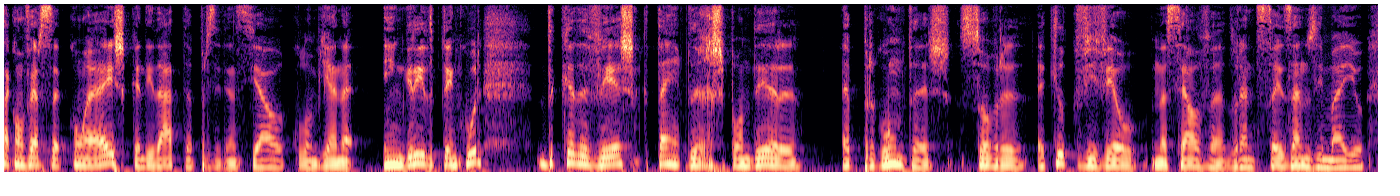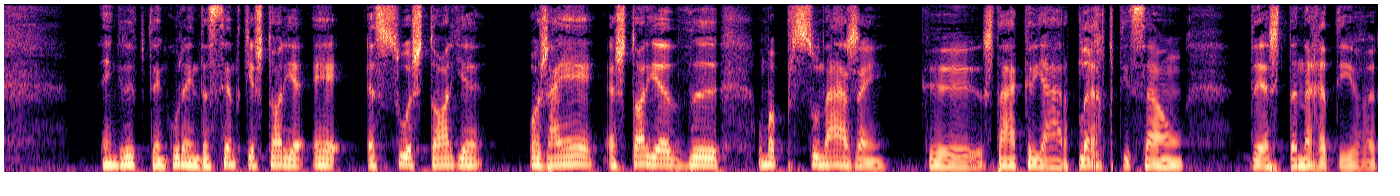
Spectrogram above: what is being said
À conversa com a ex-candidata presidencial colombiana Ingrid Betancourt, de cada vez que tem de responder a perguntas sobre aquilo que viveu na selva durante seis anos e meio, Ingrid Betancourt ainda sente que a história é a sua história ou já é a história de uma personagem que está a criar pela repetição desta narrativa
